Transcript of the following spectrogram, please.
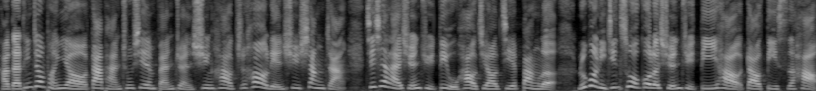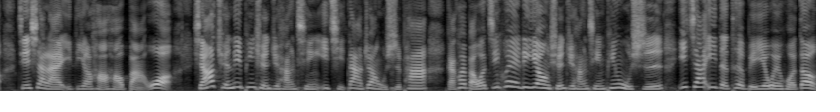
好的，听众朋友，大盘出现反转讯号之后，连续上涨。接下来选举第五号就要接棒了。如果你已经错过了选举第一号到第四号，接下来一定要好好把握。想要全力拼选举行情，一起大赚五十趴，赶快把握机会，利用选举行情拼五十一加一的特别优惠活动，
